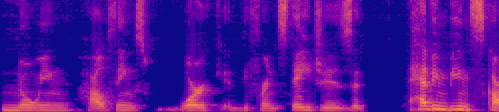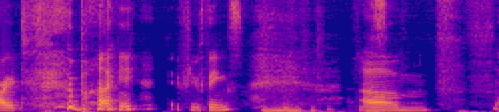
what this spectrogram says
knowing how things work at different stages, having been scarred by a few things. Um,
